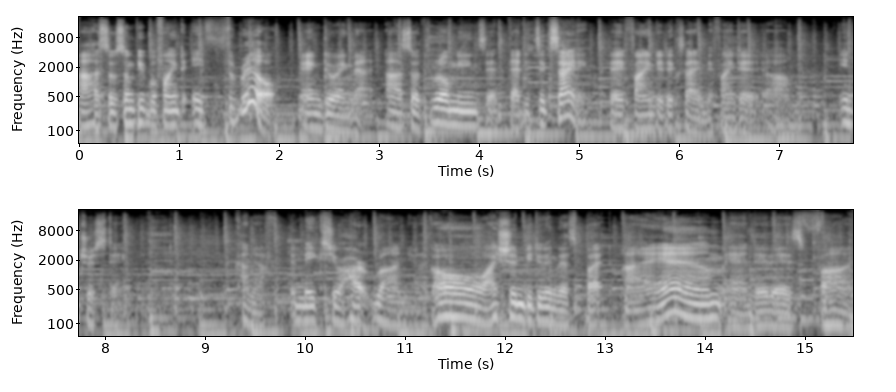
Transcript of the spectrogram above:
Uh, so some people find a thrill in doing that. Uh, so thrill means that, that it's exciting. They find it exciting. They find it um, interesting. Kind of, it makes your heart run. You're like, oh, I shouldn't be doing this, but I am, and it is fun.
